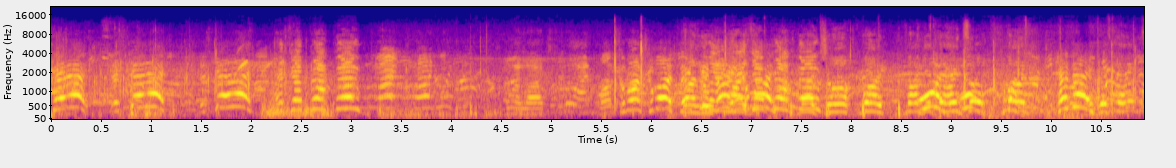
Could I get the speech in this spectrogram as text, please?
Get it! Let's get it! Let's get it! Heads up, Brock, move. Come on, come on! Come on, Luke, heads up, Brock, move. Come on, come on, get the heads up! Come on! Heavy! Get the heads up!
